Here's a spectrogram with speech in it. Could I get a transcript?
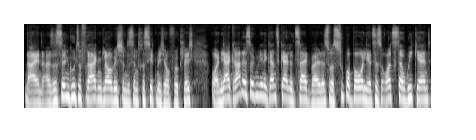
Nein, also es sind gute Fragen, glaube ich, und es interessiert mich auch wirklich. Und ja, gerade ist irgendwie eine ganz geile Zeit, weil das war Super Bowl, jetzt ist All-Star Weekend,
